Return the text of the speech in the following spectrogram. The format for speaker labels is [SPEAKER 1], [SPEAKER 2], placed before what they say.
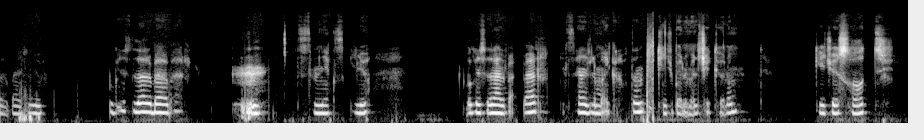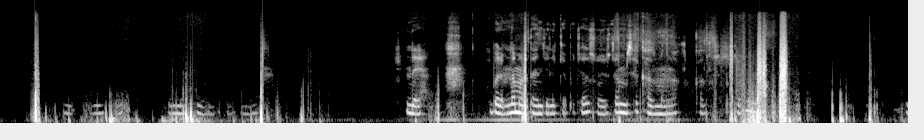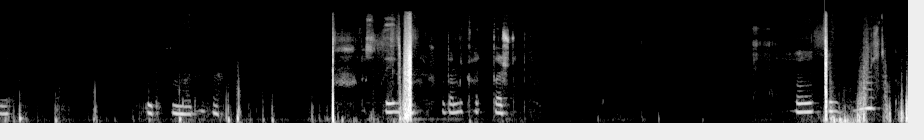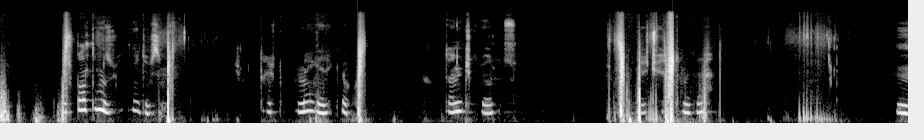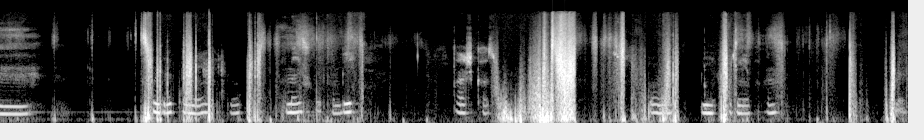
[SPEAKER 1] arkadaşlar ben. Bugün sizlerle beraber sesim niye geliyor. Bugün sizlerle beraber Senli Minecraft'ın ikinci bölümünü çekiyorum. Gece saat Şimdi bu bölümde madencilik yapacağız. O yüzden bize kazman lazım. Kazma yapalım. Bizim maden. Heh. Değil mi? Şuradan bir taş toplayalım. Taş. Baltamız yok muydu bizim? Şimdi taş toplamaya gerek yok. Şuradan çıkıyoruz. Şöyle chestimize. Hmm. Şimdilik. Hemen şuradan bir taş kazma. Sonra bir fırın yapalım. Hemen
